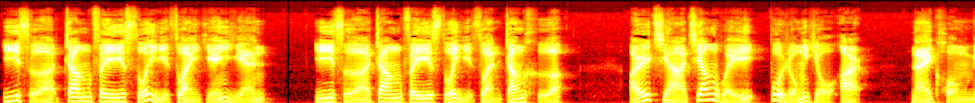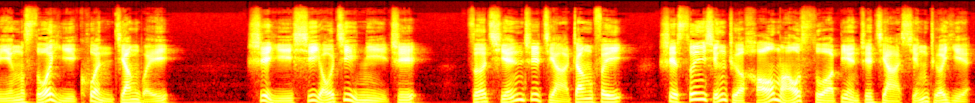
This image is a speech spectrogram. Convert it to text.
一则张飞所以钻严颜，一则张飞所以钻张合。而假姜维不容有二，乃孔明所以困姜维。是以《西游记》拟之，则前之假张飞。是孙行者毫毛所变之假行者也，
